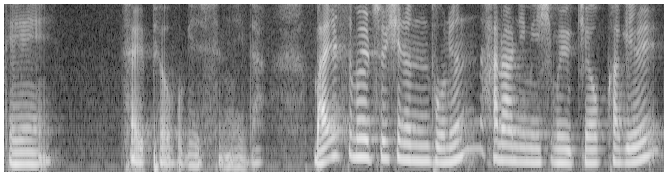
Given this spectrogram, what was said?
대해 살펴보겠습니다. 말씀을 주시는 분은 하나님이심을 기억하길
